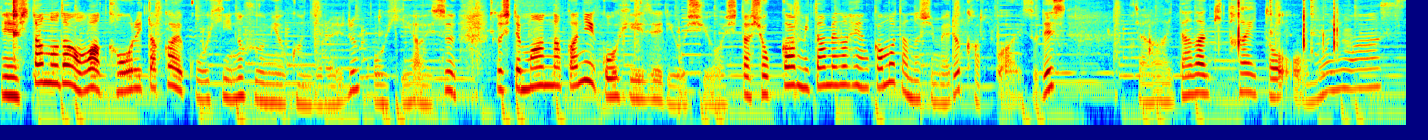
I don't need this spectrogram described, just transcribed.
えー、下の段は香り高いコーヒーの風味を感じられるコーヒーアイス。そして真ん中にコーヒーゼリーを使用した食感見た目の変化も楽しめるカップアイスです。じゃあいただきたいと思います。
